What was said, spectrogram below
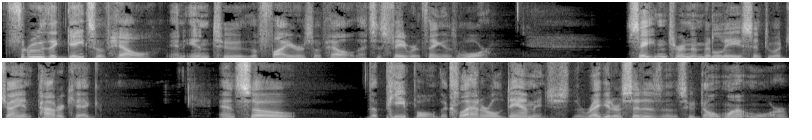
through the gates of hell and into the fires of hell. That's his favorite thing is war. Satan turned the Middle East into a giant powder keg. And so the people, the collateral damage, the regular citizens who don't want war,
